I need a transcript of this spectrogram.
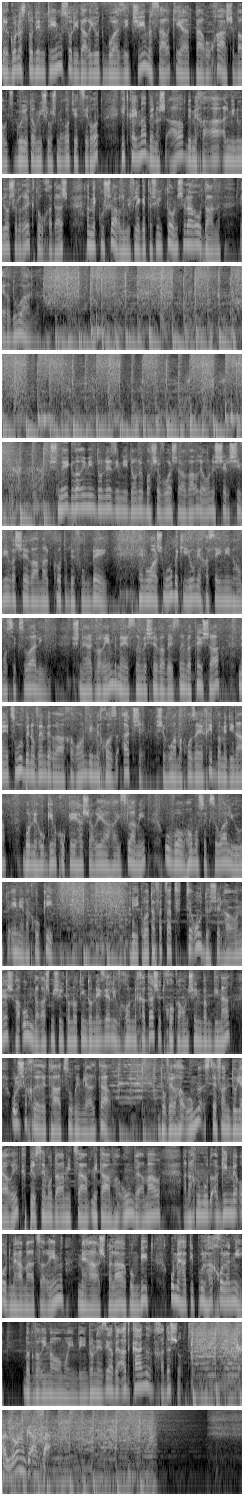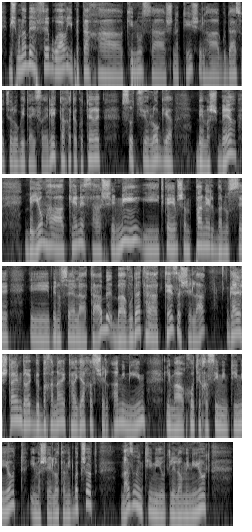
ארגון הסטודנטים סולידריות בועזיצ'י מסר כי התערוכה שבה הוצגו יותר מ-300 יצירות התקיימה בין השאר במחאה על מינויו של רקטור חדש המקושר למפלגת השלטון של הרודן ארדואן. שני גברים אינדונזים נידונו בשבוע שעבר לעונש של 77 מלקות בפומבי. הם הואשמו בקיום יחסי מין הומוסקסואליים. שני הגברים, בני 27 ו-29, נעצרו בנובמבר האחרון במחוז אצ'ה, שהוא המחוז היחיד במדינה בו נהוגים חוקי השריעה האסלאמית ובו הומוסקסואליות איננה חוקית. בעקבות הפצת תיעוד של העונש, האו"ם דרש משלטונות אינדונזיה לבחון מחדש את חוק העונשין במדינה ולשחרר את העצורים לאלתר. דובר האו"ם, סטפן דויאריק, פרסם הודעה מטעם האו"ם ואמר אנחנו מודאגים מאוד מהמעצרים, מההשפלה הפומבית ומהטיפול החולני בגברים ההומואים באינדונזיה, ועד כאן חדשות. חלון גאווה ב-8 בפברואר ייפתח הכינוס השנתי של האגודה הסוציולוגית הישראלית תחת הכותרת סוציולוגיה במשבר. ביום הכנס השני יתקיים שם פאנל בנושא, אה, בנושא הלהט"ב. בעבודת התזה שלה גאיה שטיינברג בחנה את היחס של א-מיניים למערכות יחסים אינטימיות, עם השאלות המתבקשות, מה זו אינטימיות ללא מיניות,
